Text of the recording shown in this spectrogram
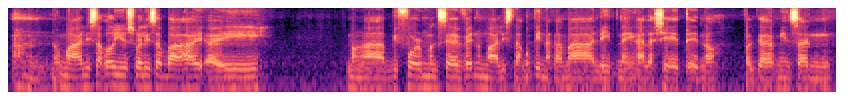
Umaalis ako usually sa bahay ay mga before mag 7 umalis na ako pinaka late na yung alas 7 no? Pagka minsan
